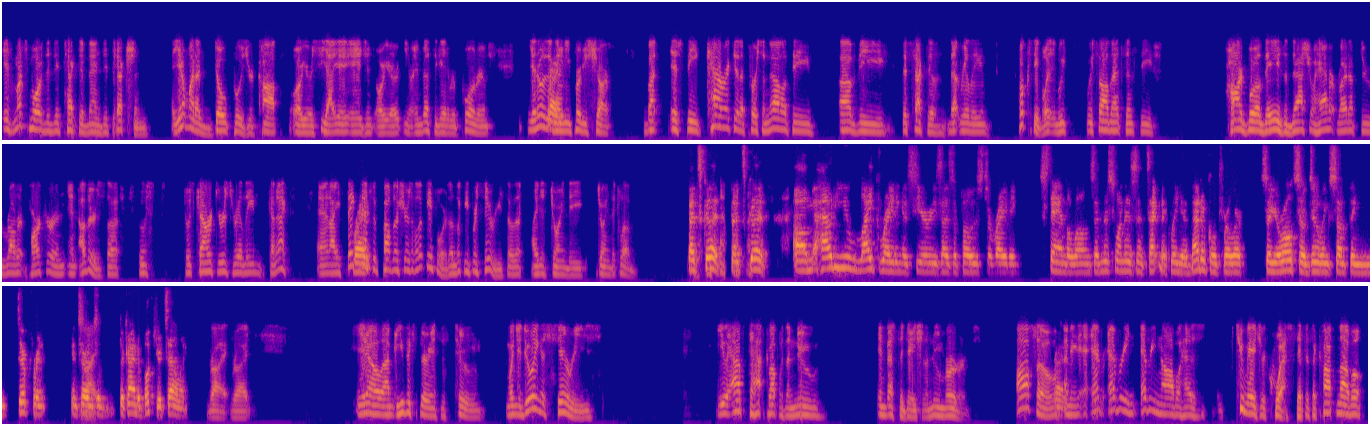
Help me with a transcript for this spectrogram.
is much more the detective than detection. And you don't want a dope who's your cop or your CIA agent or your your investigative reporter. You know they're right. going to be pretty sharp, but it's the character, the personality of the detective that really hooks people. We we saw that since the hard-boiled days of Dashiell Hammett, right up through Robert Parker and, and others, uh, whose whose characters really connect. And I think right. that's what publishers are looking for. They're looking for series. So that I just joined the joined the club. That's good. That's good. Um, how do you like writing a series as opposed to writing standalones? And this one isn't technically a medical thriller, so you're also doing something different in terms right. of the kind of book you're telling. Right, right. You know, um, you've experienced this too. When you're doing a series, you have to have, come up with a new investigation, a new murder. Also, right. I mean, every, every every novel has two major quests. If it's a cop novel,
